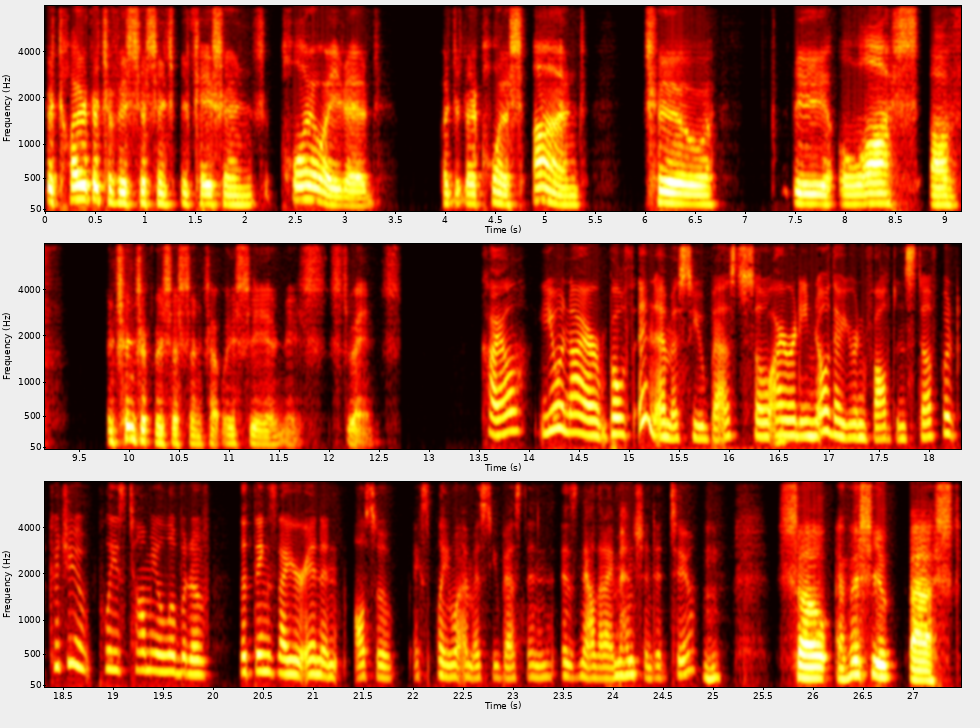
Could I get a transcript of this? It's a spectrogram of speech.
the targets of resistance mutations correlated, or they correspond to the loss of intrinsic resistance that we see in these strains? Kyle, you and I are both in MSU BEST, so I already know that you're involved in stuff, but could you please tell me a little bit of the things that you're in and also explain what MSU BEST in, is now that I mentioned it too? Mm-hmm. So, MSU BEST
